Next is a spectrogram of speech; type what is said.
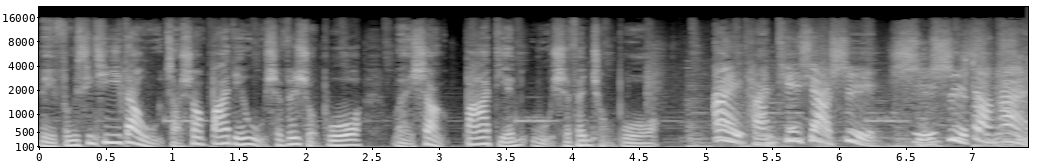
每逢星期一到五早上八点五十分首播，晚上八点五十分重播。爱谈天下事，时事档案。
